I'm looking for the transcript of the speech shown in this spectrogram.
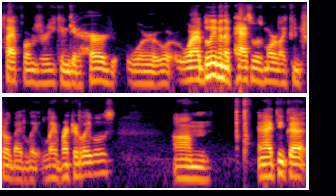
platforms where you can get heard. Where where, I believe in the past it was more like controlled by la- record labels. Um, and I think that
